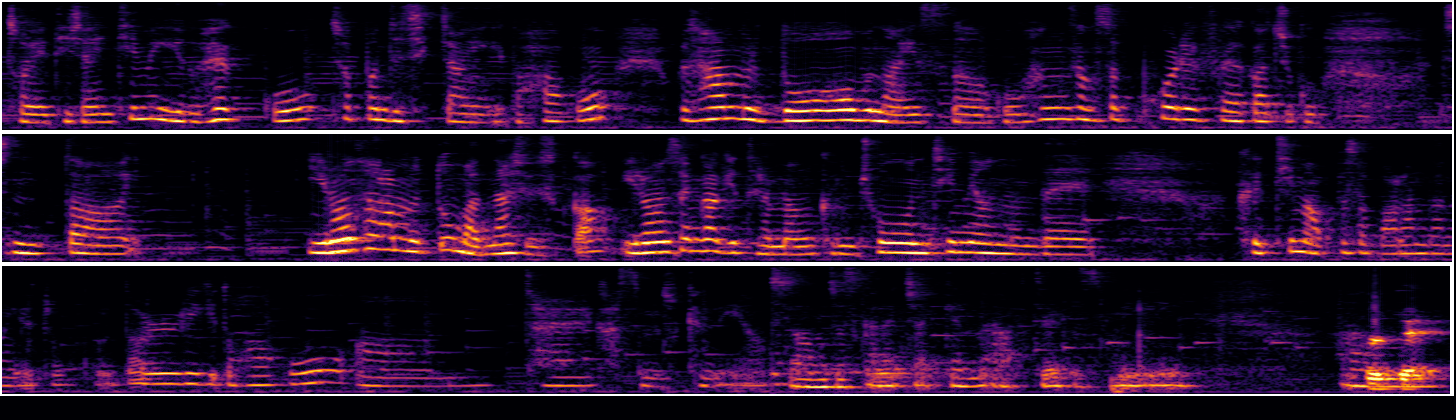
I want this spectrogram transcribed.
저희 디자인 팀이기도 했고 첫 번째 직장이기도 하고 그래서 사람들 너무 나이스하고 항상 서포티브 해가지고 진짜 이런 사람을 또 만날 수 있을까? 이런 생각이 들 만큼 좋은 팀이었는데 그 팀 앞에서 말한다는 게 조금 떨리기도 하고 음, 잘 갔으면 좋겠네요. So I'm just gonna check in after this meeting Um, Okay.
